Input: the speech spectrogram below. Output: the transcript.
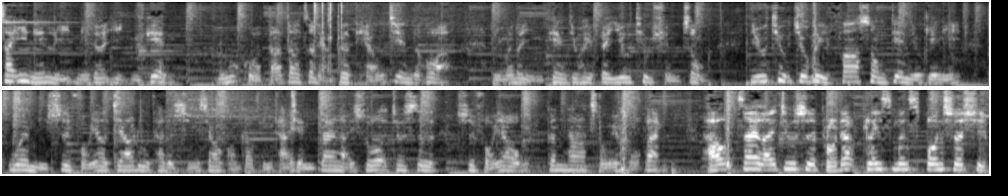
在一年里，你的影片如果达到这两个条件的话，你们的影片就会被 YouTube 选中，YouTube 就会发送电邮给你，问你是否要加入他的行销广告平台。简单来说，就是是否要跟他成为伙伴。好，再来就是 Product Placement Sponsorship。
